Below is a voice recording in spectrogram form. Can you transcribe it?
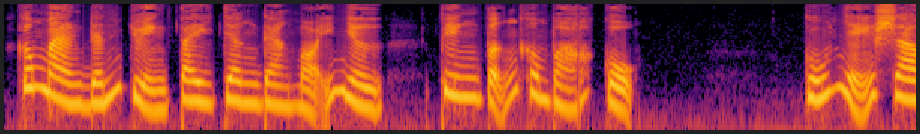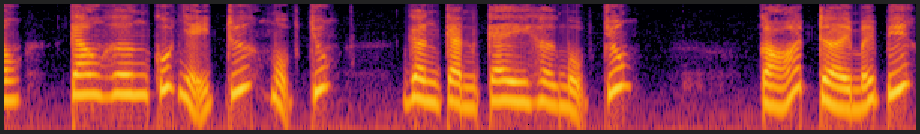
Không màng đến chuyện tay chân đang mỏi nhừ, Pin vẫn không bỏ cuộc. Cú nhảy sau cao hơn cú nhảy trước một chút, gần cành cây hơn một chút. Có trời mới biết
